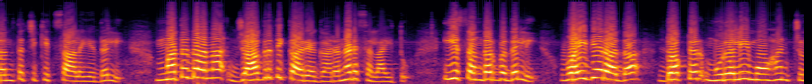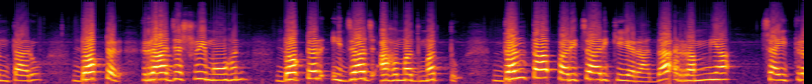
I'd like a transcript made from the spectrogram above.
ದಂತ ಚಿಕಿತ್ಸಾಲಯದಲ್ಲಿ ಮತದಾನ ಜಾಗೃತಿ ಕಾರ್ಯಾಗಾರ ನಡೆಸಲಾಯಿತು. ಈ ಸಂದರ್ಭದಲ್ಲಿ ವೈದ್ಯರಾದ doctor Murali Mohan Chuntaru, doctor Rajashree Mohan, doctor Ejaz Ahmed ಮತ್ತು ದಂತ ಪರಿಚಾರಿಕೆಯರಾದ ರಮ್ಯಾ, ಚೈತ್ರ,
